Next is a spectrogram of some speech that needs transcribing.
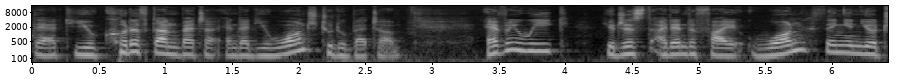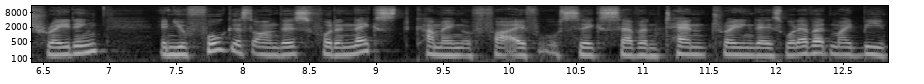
that you could have done better and that you want to do better. Every week, you just identify one thing in your trading and you focus on this for the next coming five or six, seven, ten trading days, whatever it might be.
